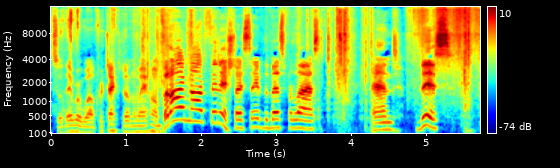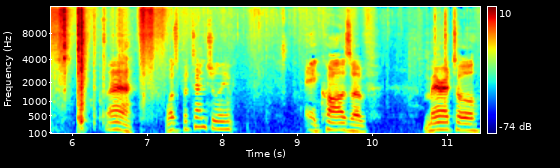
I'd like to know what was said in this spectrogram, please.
So they were well protected on the way home. But I'm not finished. I saved the best for last. And this ah, was potentially a cause of marital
